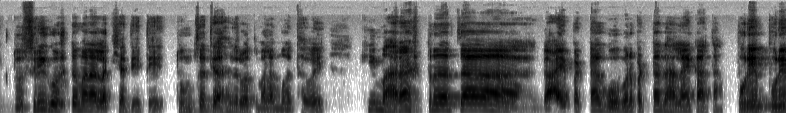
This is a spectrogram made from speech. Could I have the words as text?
एक दुसरी गोष्ट मला लक्षात येते. तुमचं त्या संदर्भात मला मत हवंय की महाराष्ट्राचा गायपट्टा गोबरपट्टा झालाय का आता? पुरे पुरे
